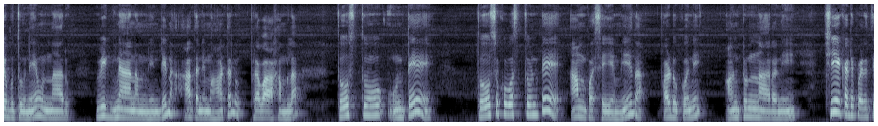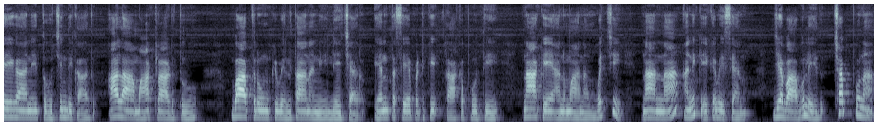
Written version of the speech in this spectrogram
చెబుతూనే ఉన్నారు. విజ్ఞానం నిండిన అతని మాటలు ప్రవాహంలా తోస్తూ ఉంటే తోసుకు వస్తుంటే అంపశయ మీద పడుకొని అంటున్నారని చీకటి పడితే కానీ తోచింది కాదు. అలా మాట్లాడుతూ బాత్రూమ్కి వెళ్తానని లేచారు. ఎంతసేపటికి రాకపోతే నాకే అనుమానం వచ్చి నాన్న అని కేక వేశాను జవాబు లేదు. చప్పున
